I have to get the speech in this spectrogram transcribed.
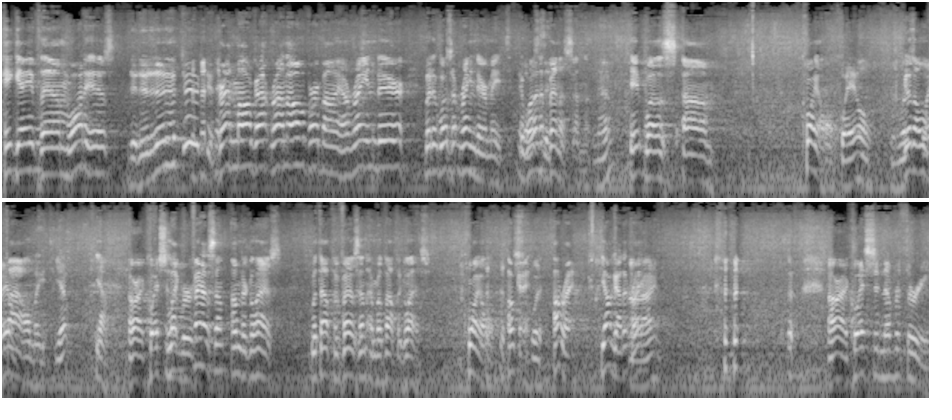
He gave them what is grandma got run over by a reindeer, but it wasn't reindeer meat. It What was wasn't it? venison. No? It was um, quail, Quail. It was good old quail. fowl meat. Yep. Yeah, All right, question like number. pheasant under glass, without the pheasant and without the glass. Quail. Okay. All right. Y'all got it All right. right. All right, question number three.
